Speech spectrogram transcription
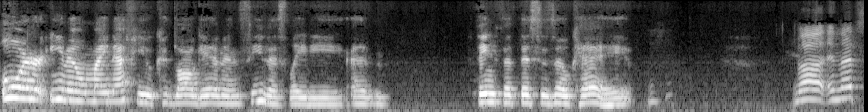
Or, you know, my nephew could log in and see this lady and think that this is okay. Mm-hmm. Well, and that's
